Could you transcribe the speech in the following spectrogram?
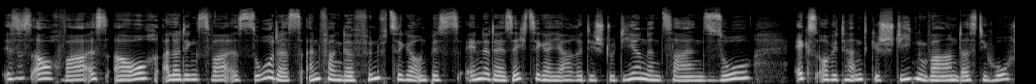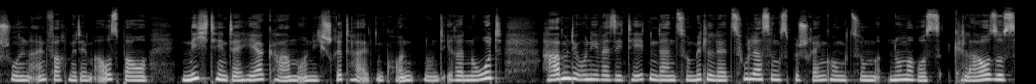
Ist es auch, war es auch. Allerdings war es so, dass Anfang der 50er und bis Ende der 60er Jahre die Studierendenzahlen so exorbitant gestiegen waren, dass die Hochschulen einfach mit dem Ausbau nicht hinterherkamen und nicht Schritt halten konnten. Und ihre Not haben die Universitäten dann zum Mittel der Zulassungsbeschränkung zum Numerus Clausus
